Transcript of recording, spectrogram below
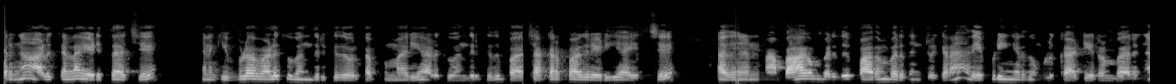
பாருங்க அழுக்கெல்லாம் எடுத்தாச்சு. எனக்கு இவ்வளோ அழுக்கு வந்திருக்குது. ஒரு கப்பு மாதிரியே அழுக்கு வந்திருக்குது. பா- சக்கரை பாகு ரெடி ஆயிடுச்சு அது நான் பாகம் பருது பாதம் பருதுன்ட்டு இருக்கிறேன். அது எப்படிங்கிறது உங்களுக்கு காட்டிடுறேன் பாருங்க.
